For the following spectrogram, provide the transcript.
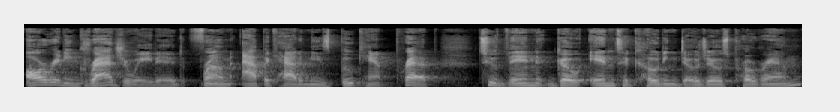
already graduated from App Academy's boot camp prep, to then go into Coding Dojo's program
